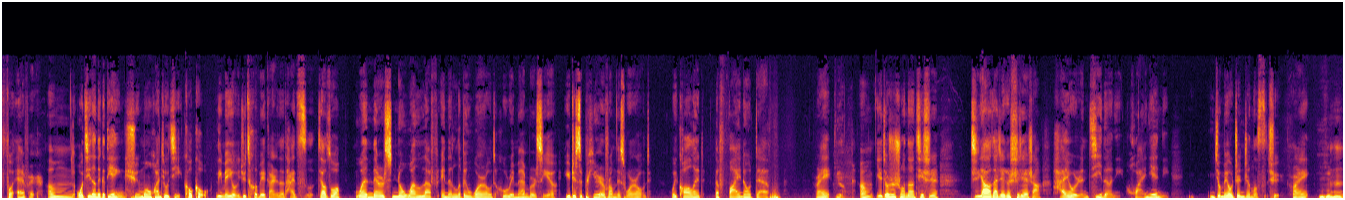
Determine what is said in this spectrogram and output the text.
forever。嗯，我记得那个电影《寻梦环球记》（Coco） 里面有一句特别感人的台词，叫做 “When there's no one left in the living world who remembers you, you disappear from this world. We call it the final death.” Right？ Yeah. 嗯，也就是说呢，其实只要在这个世界上还有人记得你、怀念你，你就没有真正的死去，right？ You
